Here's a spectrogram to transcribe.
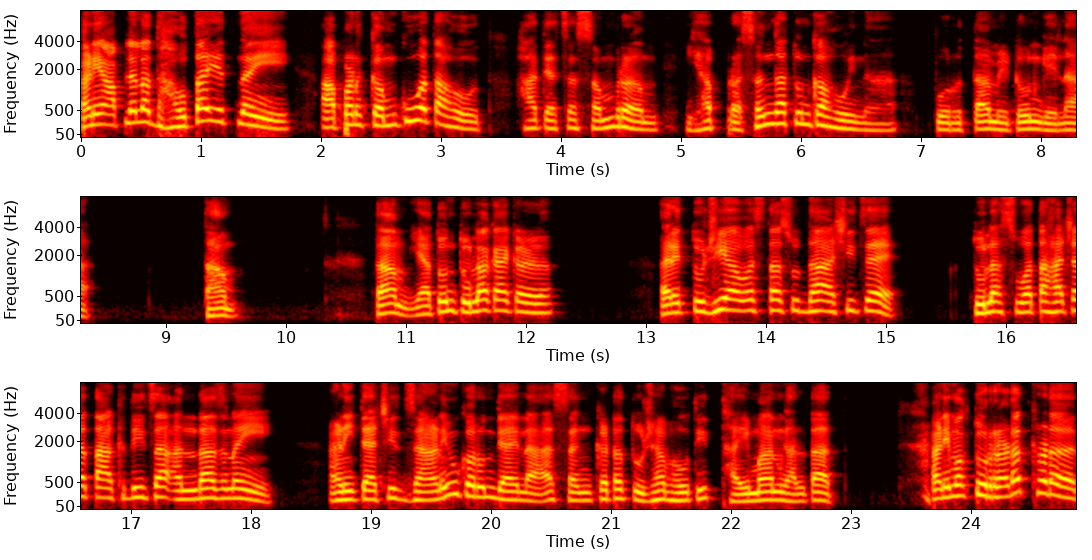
आणि आपल्याला धावता येत नाही. आपण कमकुवत आहोत. हा त्याचा संभ्रम ह्या प्रसंगातून का होईना? पुरता मिटून गेला. ताम ताम यातून तुला काय कळलं? अरे तुझी अवस्था सुद्धा अशीच आहे. तुला स्वतःच्या ताकदीचा अंदाज नाही आणि त्याची जाणीव करून द्यायला संकट तुझ्या भोवती थैमान घालतात. आणि मग तू रडत खडत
